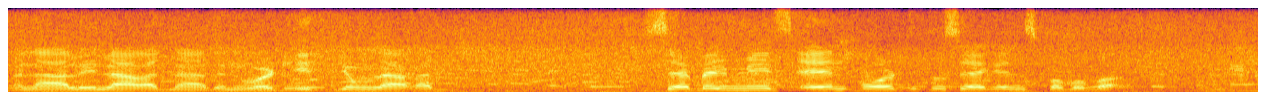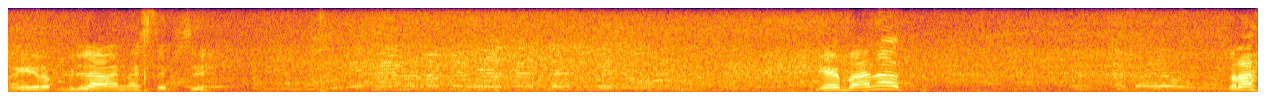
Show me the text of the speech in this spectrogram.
Panalo yung lakad natin. Worth it yung lakad. 7 minutes and 42 seconds pababa. Ang hirap bilangan ng steps eh. Okay, banat. Tara.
